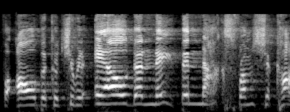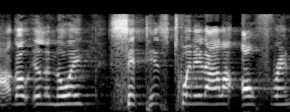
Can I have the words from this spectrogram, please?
for all the contributors. Elder Nathan Knox from Chicago, Illinois, sent his $20 offering.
